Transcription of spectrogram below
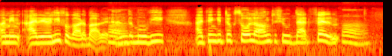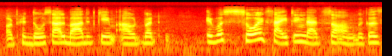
I mean I really forgot about it and the movie I think it took so long to shoot that film और फिर दो साल बाद it came out but it was so exciting that song because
